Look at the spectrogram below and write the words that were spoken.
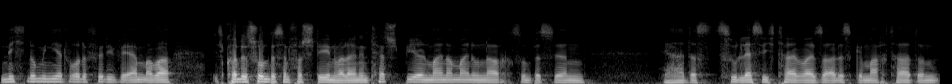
nicht nominiert wurde für die WM, aber ich konnte es schon ein bisschen verstehen, weil er in den Testspielen meiner Meinung nach so ein bisschen ja, das zulässig teilweise alles gemacht hat. Und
